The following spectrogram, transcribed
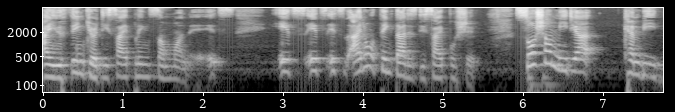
and you think you're discipling someone, it's it's it's it's I don't think that is discipleship. Social media can be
